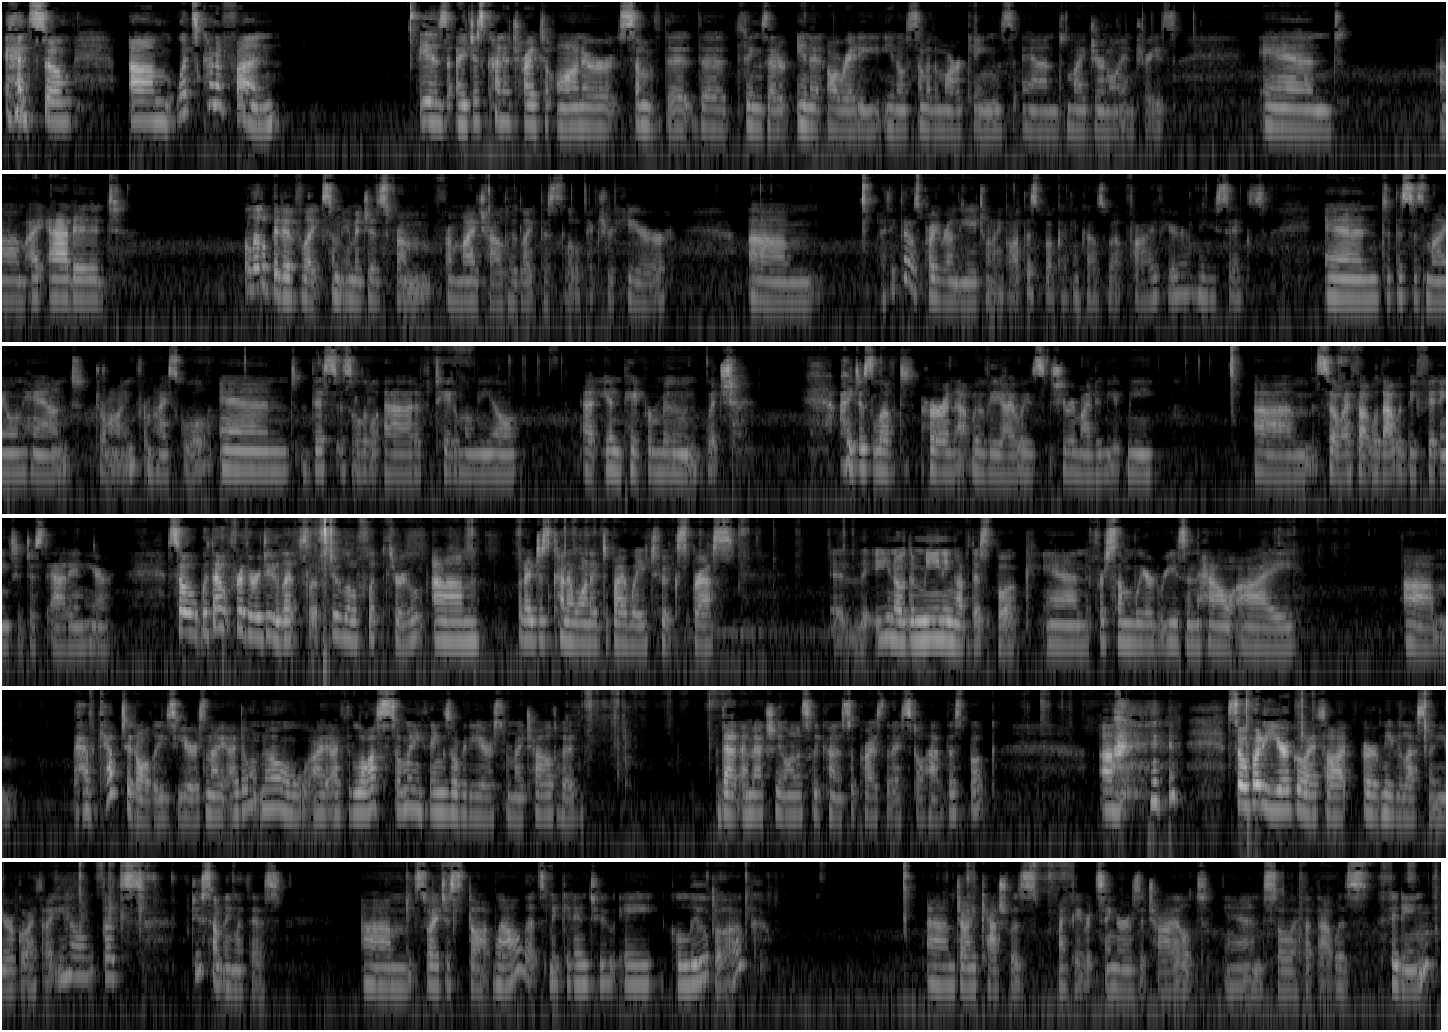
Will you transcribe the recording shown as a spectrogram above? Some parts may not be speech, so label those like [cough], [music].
[laughs] And so um, what's kind of fun is I just kind of tried to honor some of the, the things that are in it already, you know, some of the markings and my journal entries. And um, I added a little bit of like some images from, from my childhood, like this little picture here. Um, I think that was probably around the age when I got this book. I think I was about five here, maybe six. And this is my own hand drawing from high school. And this is a little ad of Tatum O'Neal in Paper Moon, which [laughs] I just loved her in that movie. I always, she reminded me of me. Um, so I thought, well, that would be fitting to just add in here. So without further ado, let's let's do a little flip through. Um, but I just kind of wanted to, by way to express, uh, the, you know, the meaning of this book and for some weird reason how I um, have kept it all these years. And I, I don't know, I, I've lost so many things over the years from my childhood that I'm actually honestly kind of surprised that I still have this book. Uh, [laughs] so about a year ago, I thought, or maybe less than a year ago, I thought, you know, let's do something with this. Um, so I just thought, well, let's make it into a glue book. Um, Johnny Cash was my favorite singer as a child, and so I thought that was fitting.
